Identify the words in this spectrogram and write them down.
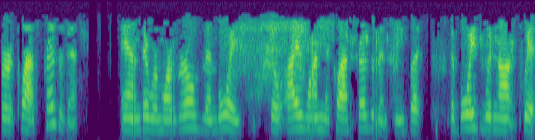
for class president. And there were more girls than boys. So I won the class presidency, but the boys would not quit,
